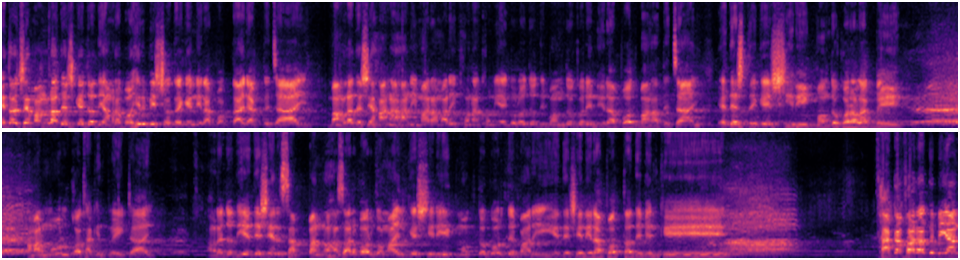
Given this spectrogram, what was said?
এটা হচ্ছে বাংলাদেশকে যদি আমরা বহির্বিশ্ব থেকে নিরাপত্তায় রাখতে চাই, বাংলাদেশে হানাহানি, মারামারি, খোনাখুনি এগুলো যদি বন্ধ করে নিরাপদ বানাতে চাই, এদেশ থেকে শিরিক বন্ধ করা লাগবে। আমার মূল কথা কিন্তু এইটাই। আমরা যদি এদেশের ছাপ্পান্ন হাজার বর্গ মাইলকে শিরিক মুক্ত করতে পারি, এদেশে নিরাপত্তা দেবেন কে? ফাঁকা ফারাত বিয়ান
